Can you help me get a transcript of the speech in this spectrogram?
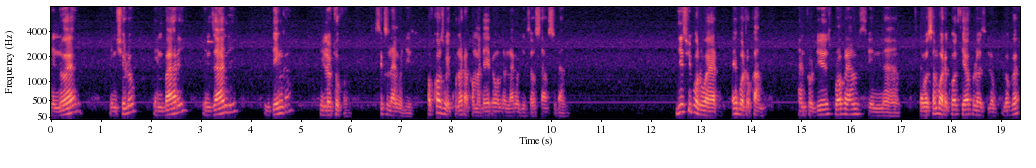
in Nuer, in Shulu, in Bari, in Zande, in Dinka, in Lotuko, six languages. Of course, we could not accommodate all the languages of South Sudan. These people were able to come and produce programs in. Uh, there was somebody called Theophilus Luga.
